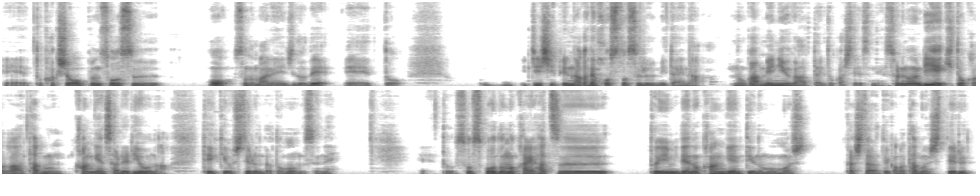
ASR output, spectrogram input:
えっ、と、各種オープンソースをそのマネージドで、えっ、と、GCP の中でホストするみたいなのがメニューがあったりとかしてですね、それの利益とかが多分還元されるような提携をしてるんだと思うんですよね。えっ、と、ソースコードの開発という意味での還元っていうのももしかしたらというか、まあ多分してる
